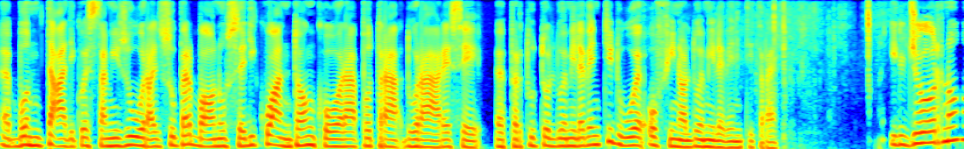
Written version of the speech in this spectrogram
eh, bontà di questa misura, il super bonus, e di quanto ancora potrà durare se eh, per tutto il 2022 o fino al 2023. Il giorno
